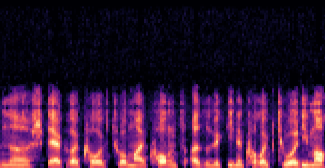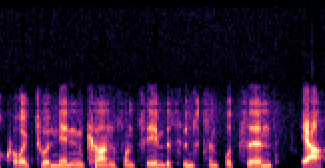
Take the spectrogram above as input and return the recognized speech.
eine stärkere Korrektur mal kommt. Also wirklich eine Korrektur, die man auch Korrektur nennen kann von 10 bis 15 Prozent. Ja,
